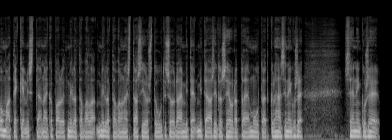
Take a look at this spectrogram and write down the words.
omaa tekemistään aika paljon, että millä tavalla, millä tavalla näistä asioista uutisoidaan ja miten, mitä asioita seurataan ja muuta. Että kyllähän se, niin kuin se se, niin kuin se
